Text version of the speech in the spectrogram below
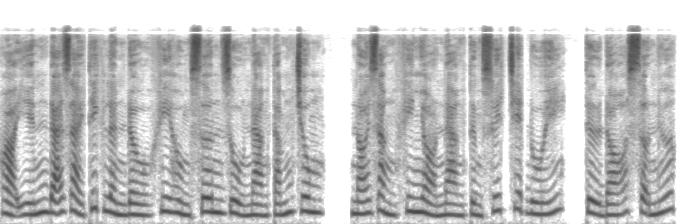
Hỏa Yến đã giải thích lần đầu khi Hồng Sơn rủ nàng tắm chung, nói rằng khi nhỏ nàng từng suýt chết đuối, từ đó sợ nước.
